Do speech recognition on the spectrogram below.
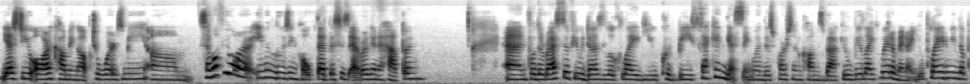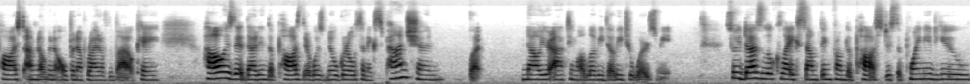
yes, you are coming up towards me. Um, some of you are even losing hope that this is ever going to happen. And for the rest of you, it does look like you could be second guessing when this person comes back. You'll be like, wait a minute, you played me in the past. I'm not going to open up right off the bat, okay? How is it that in the past there was no growth and expansion, but now you're acting all lovey dovey towards me? So it does look like something from the past disappointed you.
